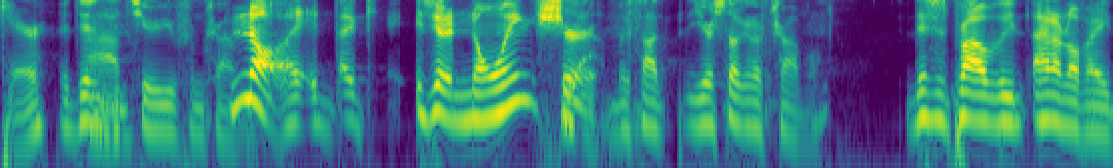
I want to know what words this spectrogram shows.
care. it didn't Um, deter you from traveling. no, it, like is it annoying? Sure. Yeah, but it's not. You're still gonna travel. This is probably I don't know if I.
